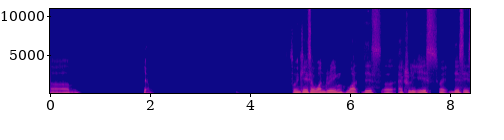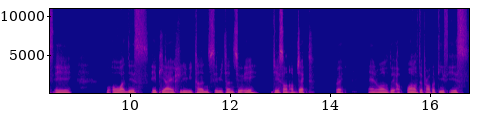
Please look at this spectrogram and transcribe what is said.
Um, So in case you're wondering what this uh, actually is, right? This is a or what this API actually returns. It returns you a JSON object, right? And one of the one of the properties is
